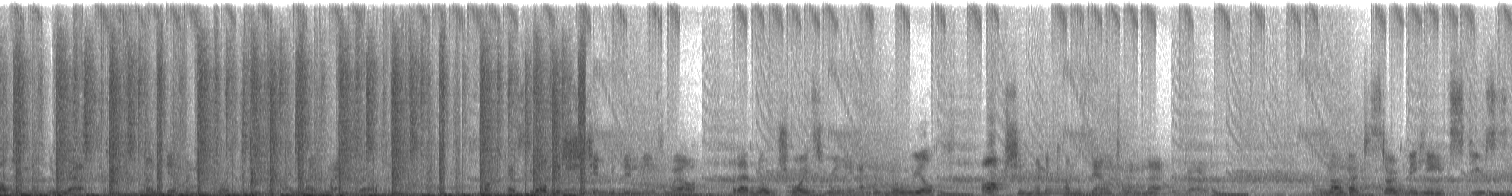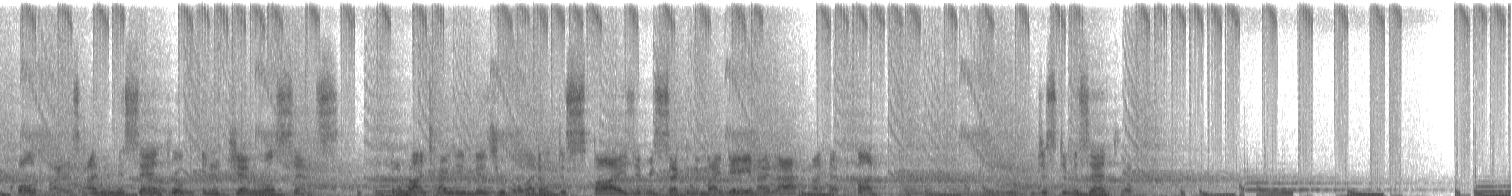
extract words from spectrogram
As the rest. No different, course. I like myself. Fuck, I see all this shit within me as well. But I have no choice, really. I have no real option when it comes down to it in that regard. I'm not about to start making excuses and qualifiers. I'm a misanthrope in a general sense. But I'm not entirely miserable. I don't despise every second of my day, and I laugh and I have fun. I'm just a misanthrope. Thank you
